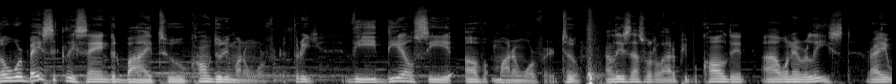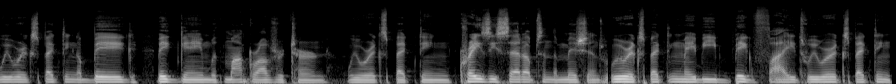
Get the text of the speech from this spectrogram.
So we're basically saying goodbye to Call of Duty Modern Warfare 3, the DLC of Modern Warfare 2. At least that's what a lot of people called it uh, when it released, right? We were expecting a big, big game with Makarov's return, we were expecting crazy setups in the missions. We were expecting maybe big fights. We were expecting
